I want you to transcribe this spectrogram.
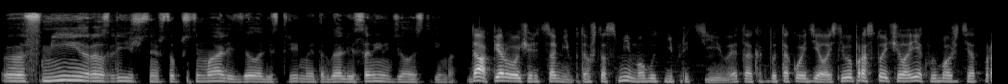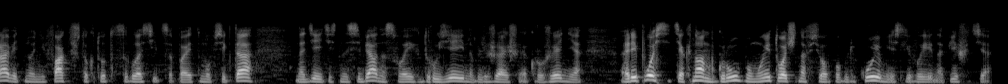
э, СМИ различные, чтобы снимали, делали стримы и так далее, и самим делать стримы. Да, в первую очередь самим, потому что СМИ могут не прийти. Это как бы такое дело. Если вы простой человек, вы можете отправить, но не факт, что кто-то согласится. Поэтому всегда надейтесь на себя, на своих друзей, на ближайшее окружение. Репостите к нам в группу, мы точно все опубликуем, если вы напишите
